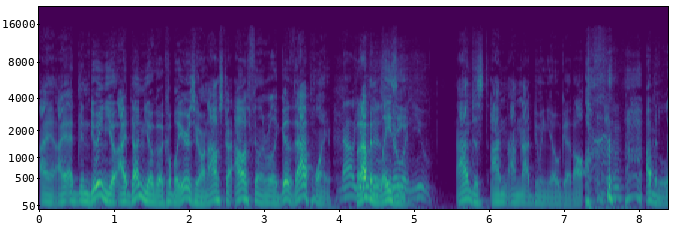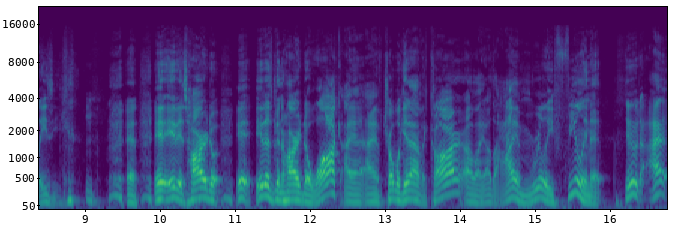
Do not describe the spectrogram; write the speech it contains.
I I had been doing yo. I'd done yoga a couple of years ago, and I was start, I was feeling really good at that point. Now but I've been lazy. doing you. I'm just I'm I'm not doing yoga at all. I've been lazy, and it, it is hard to it, it has been hard to walk. I I have trouble getting out of the car. I'm like I, like, I am really feeling it. Dude, I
